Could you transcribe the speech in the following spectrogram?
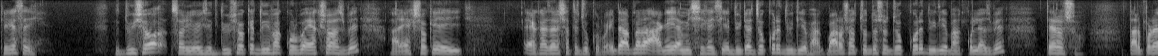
ঠিক আছে? দুইশো সরি ওই যে দুইশোকে দুই ভাগ করব, একশো আসবে। আর একশোকে এই এক হাজারের সাথে যোগ করব। এটা আপনারা আগেই আমি শিখাইছি। এই দুইটা যোগ করে দুই দিয়ে ভাগ। বারোশো আর চোদ্দোশো যোগ করে দুই দিয়ে ভাগ করলে আসবে তেরোশো। তারপরে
